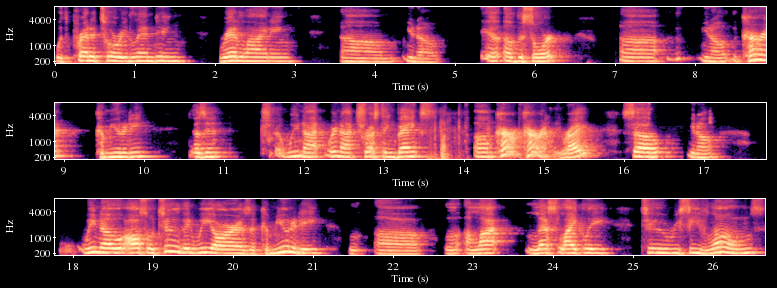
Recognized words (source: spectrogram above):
with predatory lending, redlining, um, you know, of the sort. Uh, you know, the current community doesn't, we not, we're not trusting banks um, cur- currently, right? So, you know, we know also too that we are as a community uh, a lot less likely to receive loans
